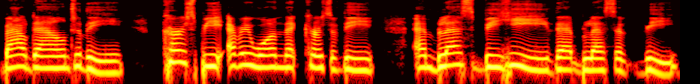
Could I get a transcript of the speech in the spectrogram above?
bow down to thee. Cursed be every one that curseth thee, and blessed be he that blesseth thee.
